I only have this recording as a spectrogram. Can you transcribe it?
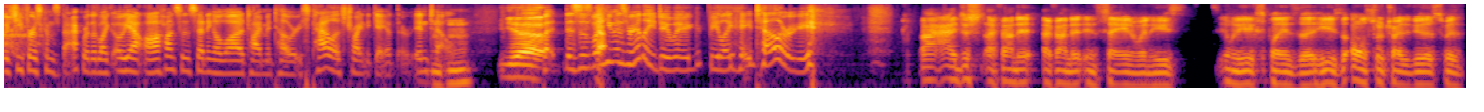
when she first comes back, where they're like, "Oh yeah, Ahan's been spending a lot of time in Telrii's palace trying to get their intel." Mhm. yeah, But this is what Yeah. he was really doing. Be like, "Hey, Telrii." I, I just I found it I found it insane when he's when he explains that he's also tried to do this with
